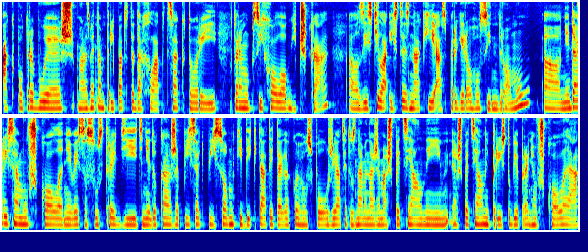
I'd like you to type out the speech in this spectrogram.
ak potrebuješ, mali sme tam prípad teda chlapca, ktorý, ktorému psychologička e, zistila isté znaky Aspergerovho syndromu. E, nedarí sa mu v škole, nevie sa sústrediť, nedokáže písať písomky, diktáty, tak ako jeho spolužiaci. To znamená, že má špeciálny, špeciálny prístup je pre ňo v škole a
